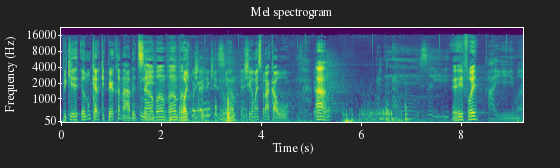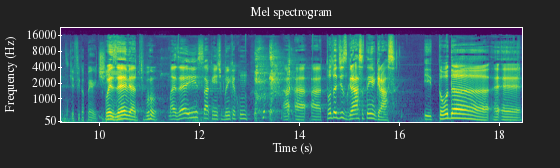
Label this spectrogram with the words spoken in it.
Porque eu não quero que perca nada disso Não, aí. vamos, vamos, Pode vamos. puxar ele aqui assim. ó. Ele chega mais pra cá, o. Ah, Isso aí. aí foi. Aí, mano, que fica pertinho. Pois é, viado. Tipo, mas é isso, saca? A gente brinca com. a- a- a- toda desgraça tem graça. E toda. é, é,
